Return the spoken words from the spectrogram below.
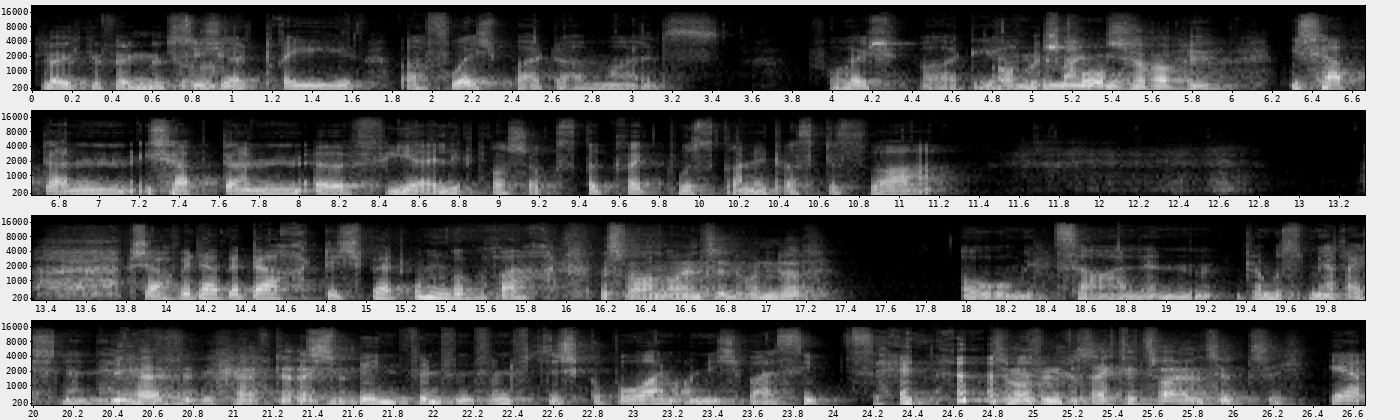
gleich Gefängnis, oder? Psychiatrie war furchtbar damals. Furchtbar. Die Auch mit Stromtherapie? Ich habe dann, ich hab dann äh, vier Elektroschocks gekriegt, wusste gar nicht, was das war. Habe ich auch wieder gedacht, ich werde umgebracht. Das war 1900. Oh, mit Zahlen, da musst du mir rechnen. Ich helfen. helfe, ich helfe dir Ich rechnen. bin 55 geboren und ich war 17. Sind wir 65, 72. ja,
